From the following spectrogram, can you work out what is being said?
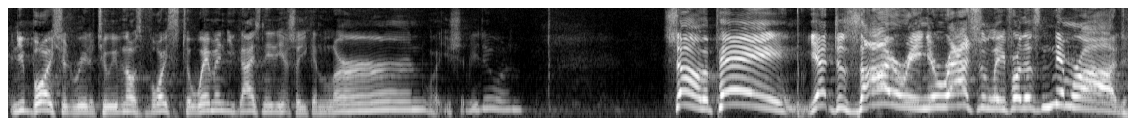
And you boys should read it too, even though it's voiced to women. You guys need to hear so you can learn what you should be doing. So the pain, yet desiring irrationally for this Nimrod.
